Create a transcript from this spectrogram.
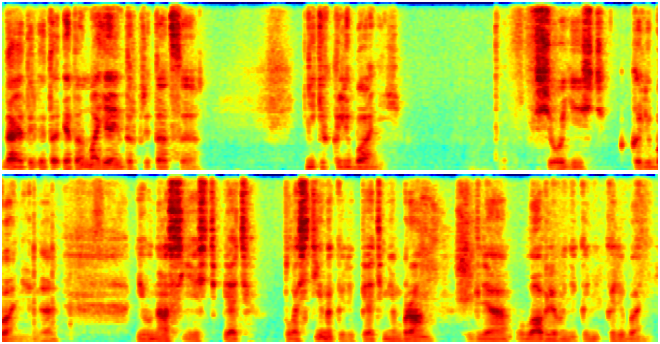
Да, это, это, это моя интерпретация неких колебаний. Все есть колебания, да. И у нас есть пять пластинок или пять мембран для улавливания колебаний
